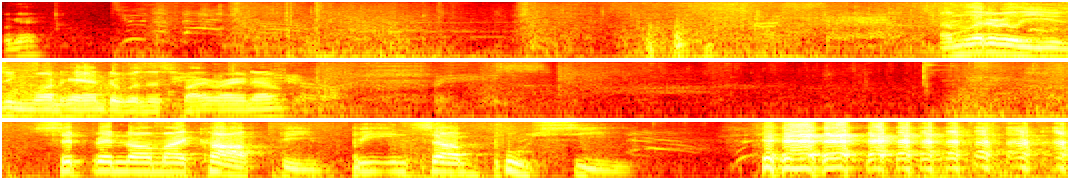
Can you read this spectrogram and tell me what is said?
Okay. I'm literally using one hand to win this fight right now. Sipping on my coffee, beating some pussy.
